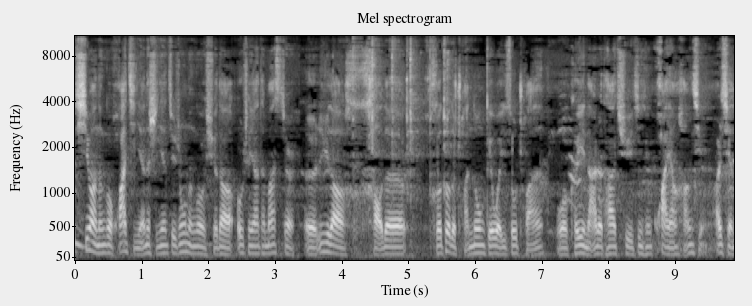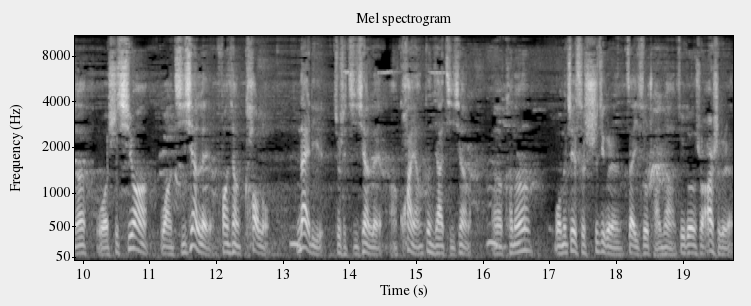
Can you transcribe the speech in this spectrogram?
希望能够花几年的时间，最终能够学到 Ocean Yacht Master，呃，遇到好的合作的船东给我一艘船，我可以拿着它去进行跨洋航行，而且呢，我是希望往极限类方向靠拢，耐力就是极限类啊，跨洋更加极限了，呃，可能。我们这次十几个人在一艘船上，最多的时候二十个人。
